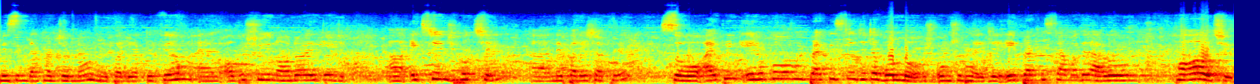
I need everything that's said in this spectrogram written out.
মিসিং দেখার জন্য নেপালি একটা ফিল্ম অ্যান্ড অবশ্যই নডরাই তো এক্সচেঞ্জ হচ্ছে আহ, নেপালের সাথে। সো আই থিঙ্ক এরকম প্র্যাকটিসটা যেটা বলল অংশু ভাই যে এই প্র্যাকটিসটা আমাদের আরও হওয়া উচিত।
